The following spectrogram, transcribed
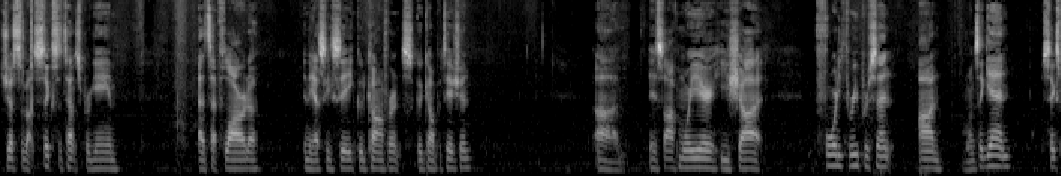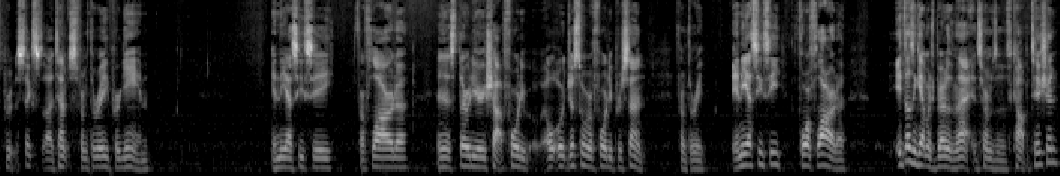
just about six attempts per game. That's at Florida in the SEC. Good conference, good competition. Um, his sophomore year, he shot 43% on, once again, six, per, six attempts from three per game in the SEC for Florida. In his third year, he shot 40, or just over 40% from three. In the SEC for Florida, it doesn't get much better than that in terms of competition.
